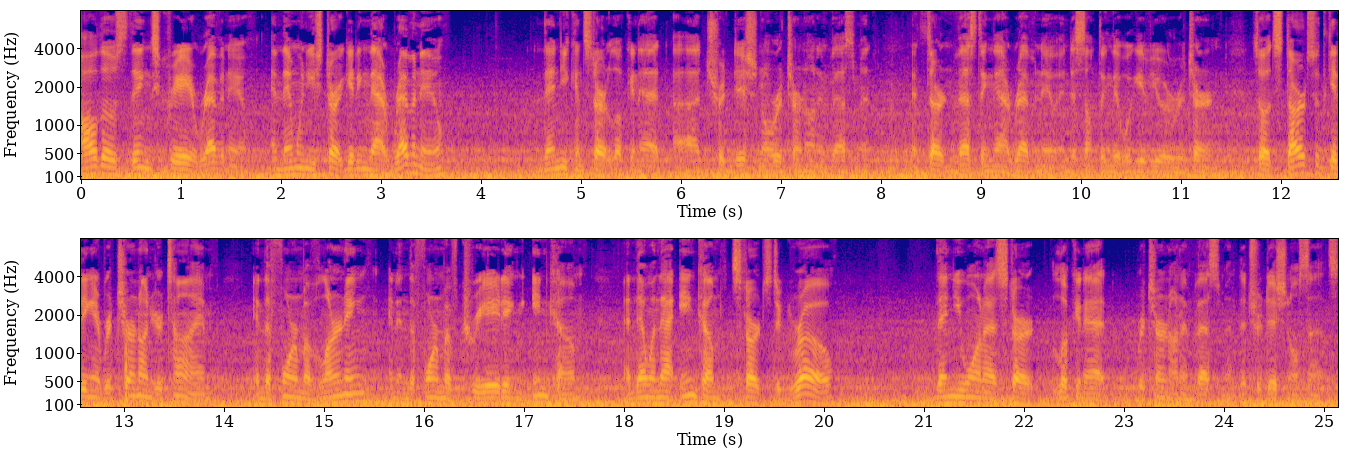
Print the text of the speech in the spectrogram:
All those things create revenue. And then when you start getting that revenue, then you can start looking at traditional return on investment and start investing that revenue into something that will give you a return. So it starts with getting a return on your time in the form of learning and in the form of creating income. And then when that income starts to grow, then you want to start looking at return on investment, the traditional sense.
